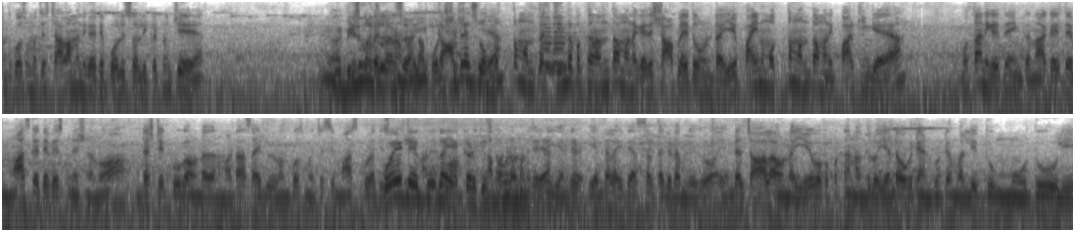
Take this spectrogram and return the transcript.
అందుకోసం వచ్చేసి చాలా మందికి అయితే పోలీసు వాళ్ళు ఇక్కడ నుంచి ఈ బిల్డింగ్ ఈ కాంప్లెక్స్లో మొత్తం అంతా కింద పక్కన అంతా మనకైతే షాపులు అయితే ఉంటాయి. పైన మొత్తం అంతా మనకి పార్కింగే మొత్తానికి అయితే ఇంకా నాకైతే మాస్క్ అయితే వేసుకునేసినాను డస్ట్ ఎక్కువగా ఉండదు అనమాట సైడ్ అందుకోసం వచ్చేసి మాస్క్ కూడా ఎక్కువగా ఎక్కడ చూసినా కూడా మనకైతే ఎండ ఎండలు అయితే అస్సలు తగ్గడం లేదు. ఎండలు చాలా ఉన్నాయి. ఒక పక్కన అందులో ఎండ ఒకటే అనుకుంటే మళ్ళీ దుమ్ము ధూళి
